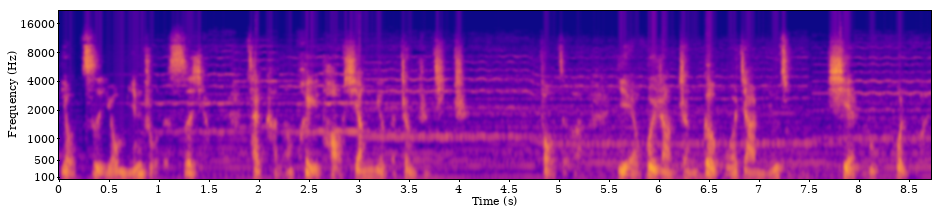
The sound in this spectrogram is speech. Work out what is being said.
有自由民主的思想，才可能配套相应的政治体制，否则也会让整个国家民族陷入混乱。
